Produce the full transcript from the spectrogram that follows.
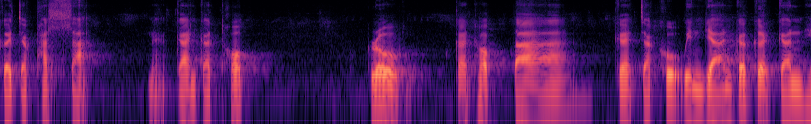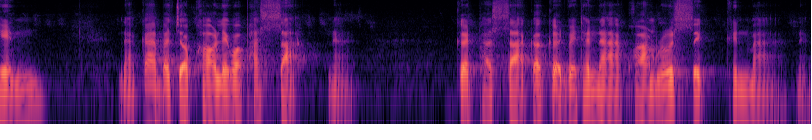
เกิดจากผัสสะนะการกระทบรูป กระทบตา เกิดจากขุวิญญาณก็เกิดการเห็นนะการประจบเข้าเรียกว่าผัสสะนะเกิดผัสสะก็เกิดเวทนาความรู้สึกขึ้นมานะ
